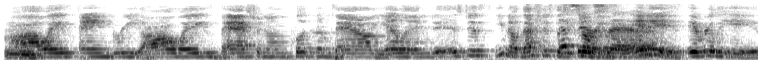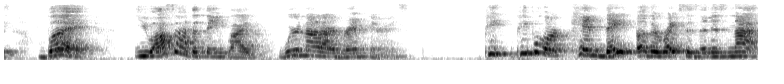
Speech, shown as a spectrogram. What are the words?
Mm. Always angry, always bashing them, putting them down, yelling. It's just you know that's just a That's so stereotype. sad. It is. It really is. But you also have to think like we're not our grandparents. Pe- people are can date other races, and it's not.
